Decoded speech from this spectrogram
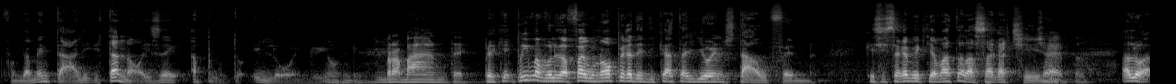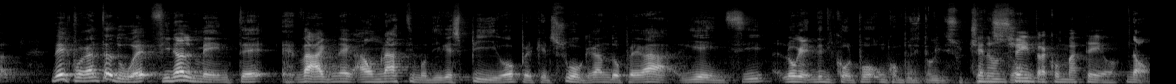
fondamentali, il Tannhäuser, appunto, il Lohengrin. Brabante. Perché prima voleva fare un'opera dedicata agli Hohenstaufen, che si sarebbe chiamata La Saracena. Certo. Allora, nel 1942 finalmente eh, Wagner ha un attimo di respiro perché il suo grande opera Rienzi lo rende di colpo un compositore di successo. Che non c'entra con Matteo. No,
